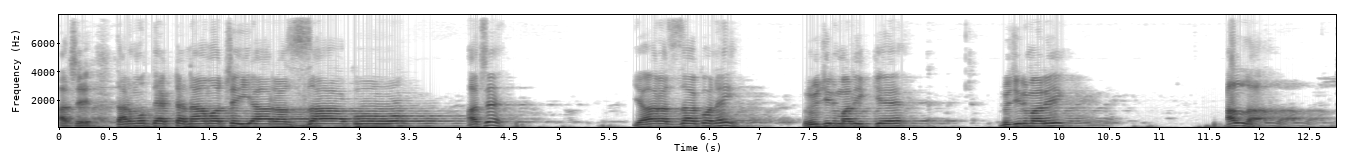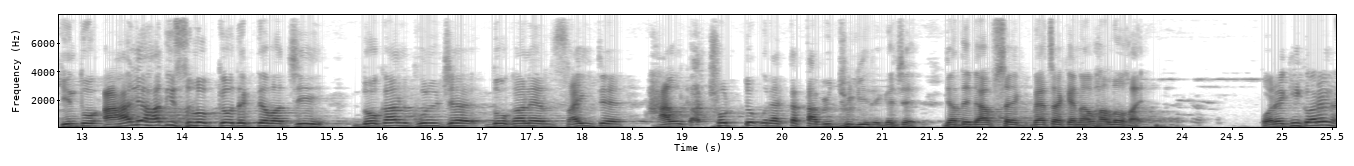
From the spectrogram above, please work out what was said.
আছে। তার মধ্যে একটা নাম আছে, ইয়া রাজ্জাকো। আছে? ইয়া রাজ্জাকো নেই? রুজির মালিককে রুজির মালিক? আল্লাহ। কিন্তু আহলে হাদিস লোককেও দেখতে পাচ্ছি, দোকান খুলছে, দোকানের সাইটে হালকা ছোট্ট করে একটা তাবিজ ঝুলিয়ে রেখেছে, যাতে ব্যবসায় বেচা কেনা ভালো হয়। করে কি করে না?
